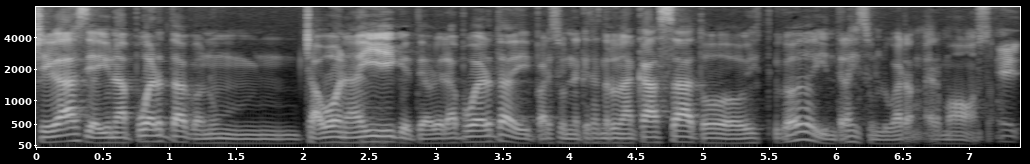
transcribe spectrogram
llegás y hay una puerta con un chabón ahí que te abre la puerta y parece un- que estás entrando a una casa, todo, ¿viste? Todo, y entras y es un lugar hermoso. El,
